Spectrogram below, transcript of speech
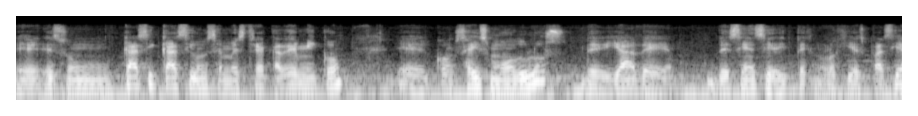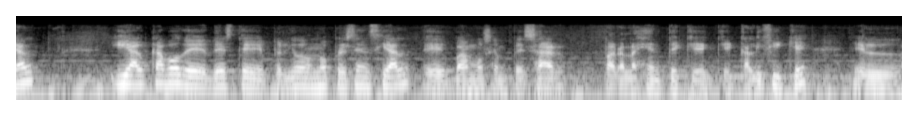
Es un casi casi un semestre académico con seis módulos de ya de, ciencia y tecnología espacial. Y al cabo de, este periodo no presencial vamos a empezar para la gente que, que califique el,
